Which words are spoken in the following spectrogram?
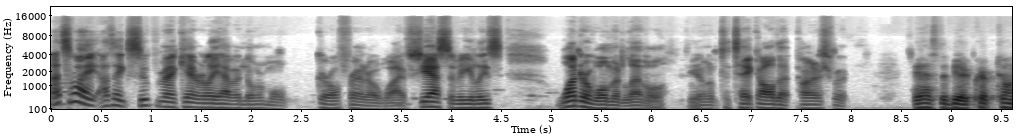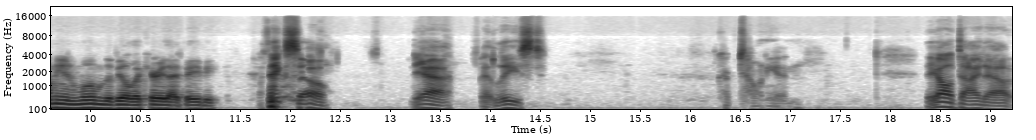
That's why I think Superman can't really have a normal girlfriend or wife. She has to be at least Wonder Woman level, you know, to take all that punishment. It has to be a Kryptonian womb to be able to carry that baby. I think so. Yeah, at least. Kryptonian. They all died out.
